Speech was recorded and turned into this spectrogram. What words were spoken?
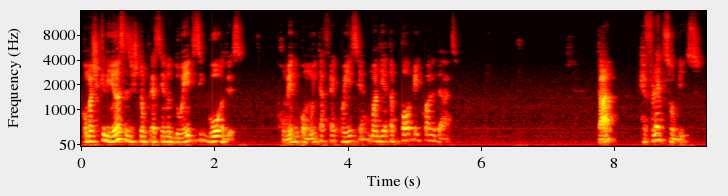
como as crianças estão crescendo doentes e gordas, comendo com muita frequência uma dieta pobre em qualidade. Tá? Reflete sobre isso.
